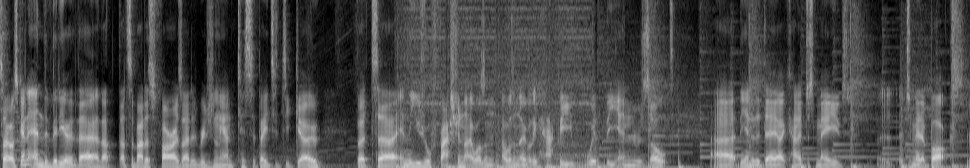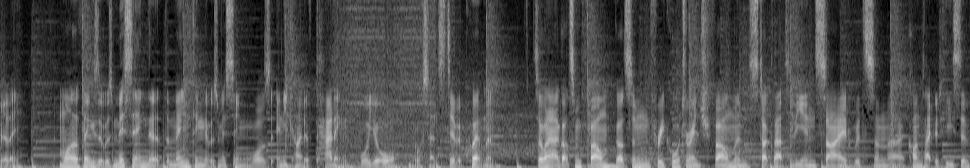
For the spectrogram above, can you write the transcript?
So I was going to end the video there. That, that's about as far as I'd originally anticipated to go. But uh, in the usual fashion, I wasn't I wasn't overly happy with the end result. Uh, at the end of the day, I kind of just made uh, just made a box really. And one of the things that was missing, the, the main thing that was missing, was any kind of padding for your your sensitive equipment. So I went out, I got some foam, got some three quarter inch foam and stuck that to the inside with some uh, contact adhesive.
